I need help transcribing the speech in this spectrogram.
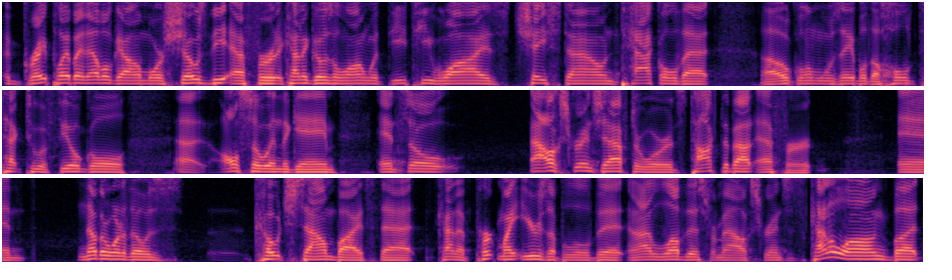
a great play by Neville Gallimore shows the effort. It kind of goes along with DTY's chase down tackle that uh, Oklahoma was able to hold Tech to a field goal uh, also in the game. And so Alex Grinch afterwards talked about effort and another one of those coach sound bites that kind of perked my ears up a little bit. And I love this from Alex Grinch. It's kind of long, but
